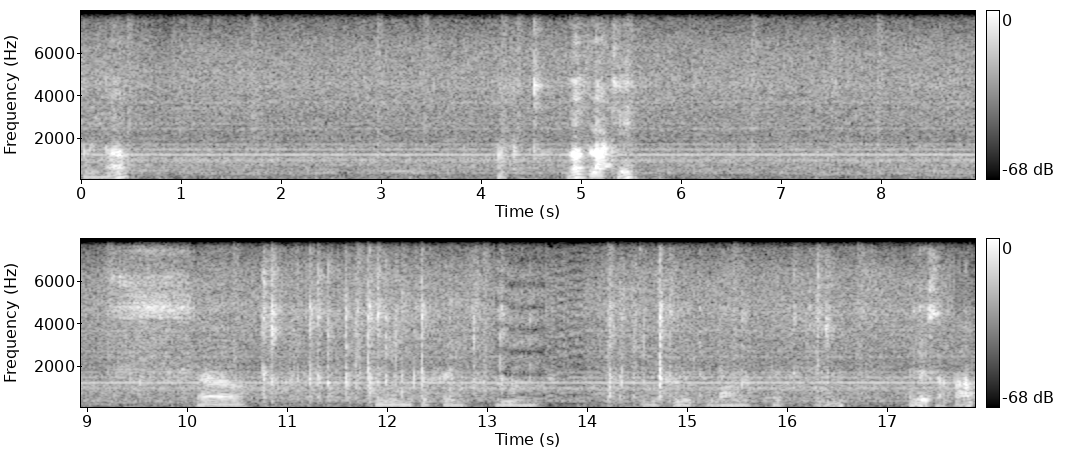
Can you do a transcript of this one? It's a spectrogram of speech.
3 now hmm. not lucky so the interface will include 115 it is above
